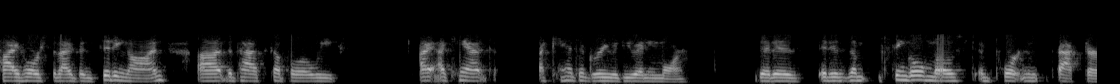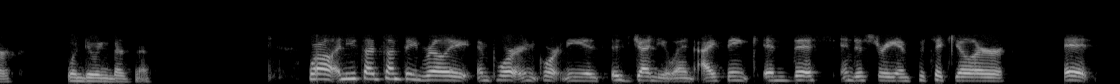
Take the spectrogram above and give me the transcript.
high horse that I've been sitting on uh, the past couple of weeks, I, I can't, I can't agree with you anymore. That is, it is the single most important factor when doing business. Well, and you said something really important, Courtney, is is genuine. I think in this industry in particular, it's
